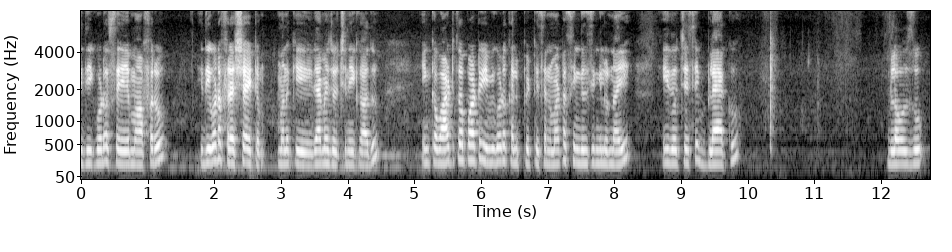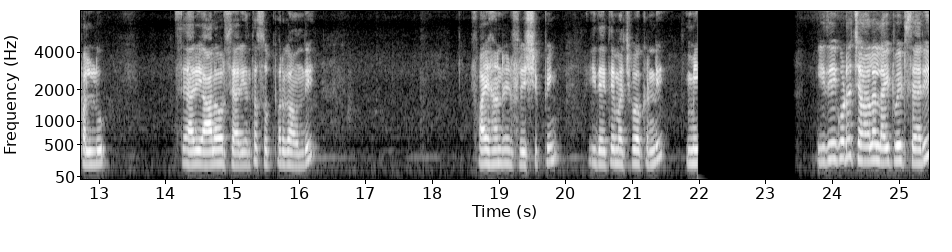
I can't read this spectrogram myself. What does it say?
ఇది కూడా సేమ్ ఆఫరు. ఇది కూడా ఫ్రెష్ ఐటెం మనకి డ్యామేజ్ వచ్చినాయి కాదు. ఇంకా వాటితో పాటు ఇవి కూడా కలిపి పెట్టేసి అనమాట సింగిల్ సింగిల్ ఉన్నాయి. ఇది వచ్చేసి బ్లాక్. బ్లౌజు పళ్ళు. శారీ ఆల్ ఓవర్ శారీ అంతా సూపర్గా ఉంది. Five hundred free shipping. ఇదైతే మర్చిపోకండి. ఇది కూడా చాలా light weight sari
